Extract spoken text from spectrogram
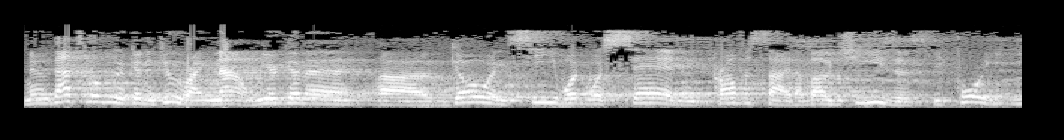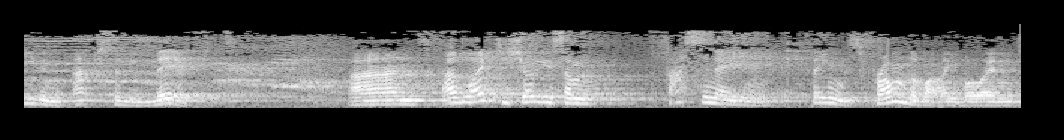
Now that's what we're going to do right now. We're going to uh, go and see what was said and prophesied about Jesus before he even actually lived. And I'd like to show you some fascinating things from the Bible and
